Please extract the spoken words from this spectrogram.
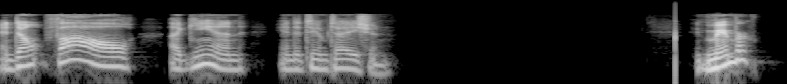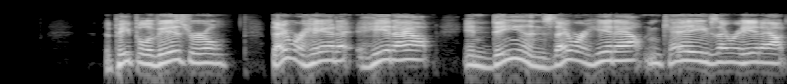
and don't fall again into temptation. Remember, the people of Israel, they were hid, hid out in dens. They were hid out in caves. They were hid out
